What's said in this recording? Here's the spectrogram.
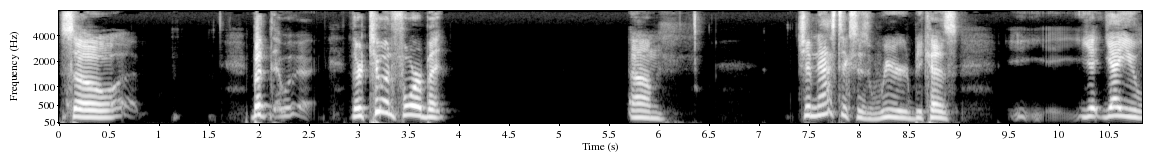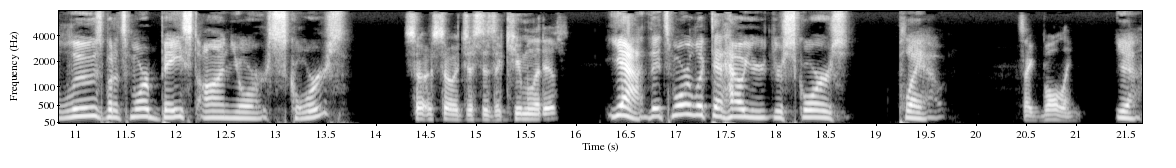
So, but they're two and four, but um, gymnastics is weird because y- yeah, you lose, but it's more based on your scores. So so it just is a cumulative. Yeah, it's more looked at how your your scores play out. It's like bowling. Yeah.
